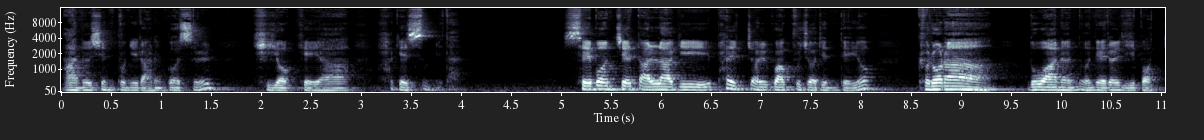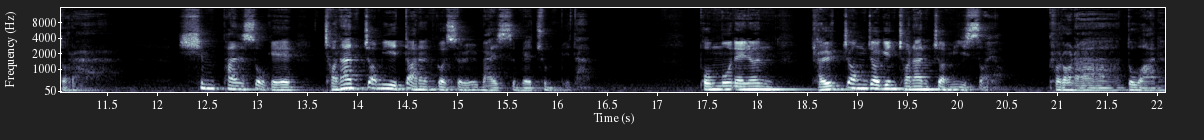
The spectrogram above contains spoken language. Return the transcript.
않으신 분이라는 것을 기억해야 하겠습니다. 세 번째 단락이 8절과 9절인데요. 그러나 노아는 은혜를 입었더라. 심판 속에 전환점이 있다는 것을 말씀해 줍니다. 본문에는 결정적인 전환점이 있어요. 그러나 노아는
